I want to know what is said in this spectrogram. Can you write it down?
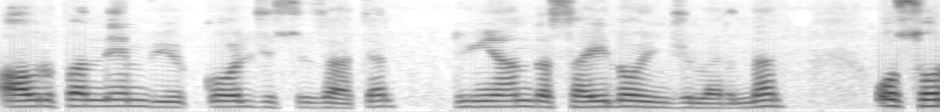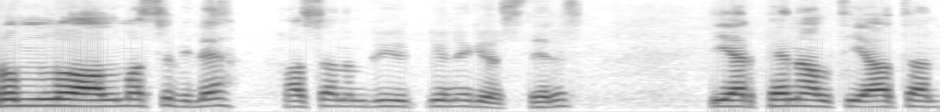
Avrupa'nın en büyük golcüsü zaten. Dünyanın da sayılı oyuncularından. O sorumluluğu alması bile Hasan'ın büyüklüğünü gösterir. Diğer penaltıyı atan,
